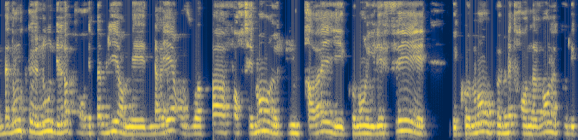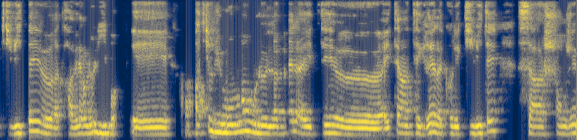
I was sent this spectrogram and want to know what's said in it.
Ben donc nous on est là pour rétablir, mais derrière on voit pas forcément tout le travail et comment il est fait comment on peut mettre en avant la collectivité euh, à travers le libre. Et à partir du moment où le label a été euh, a été intégré à la collectivité, ça a changé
